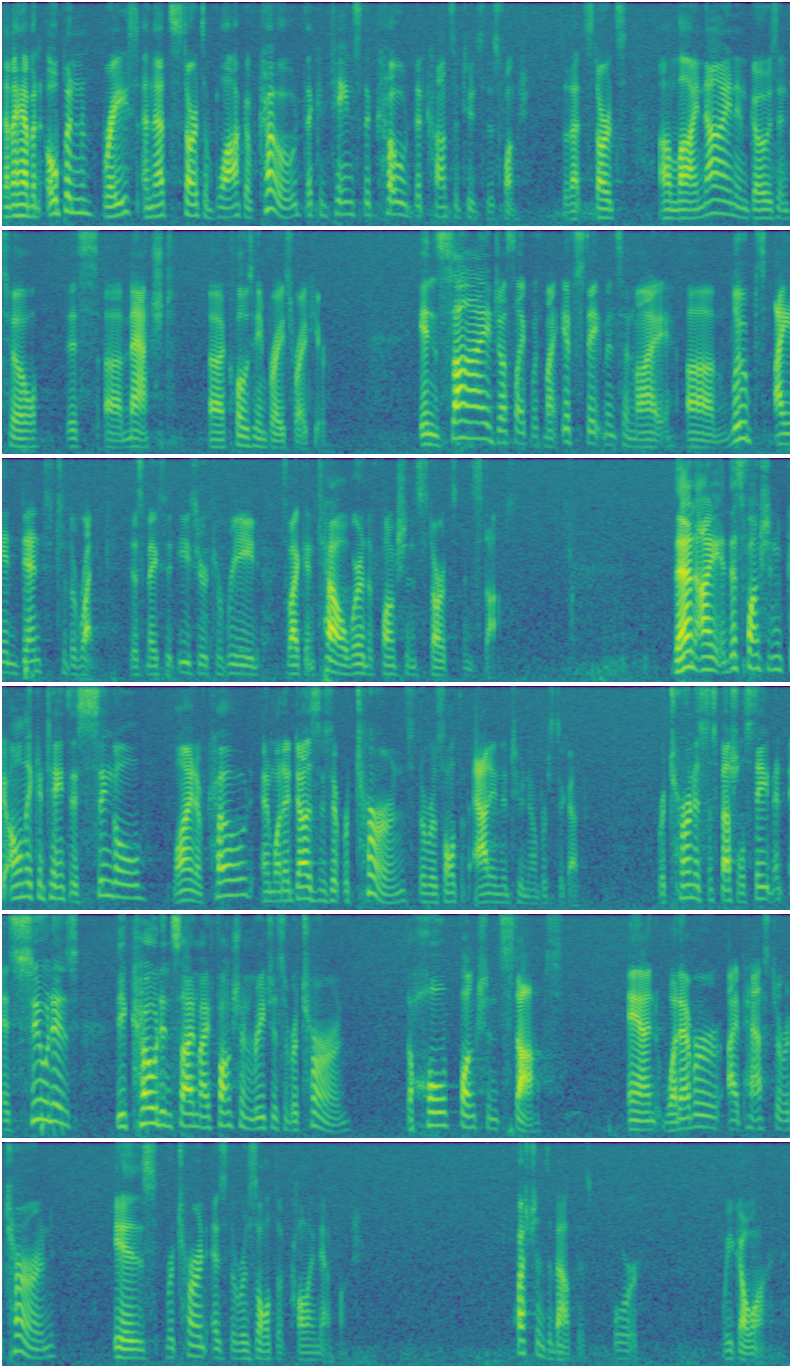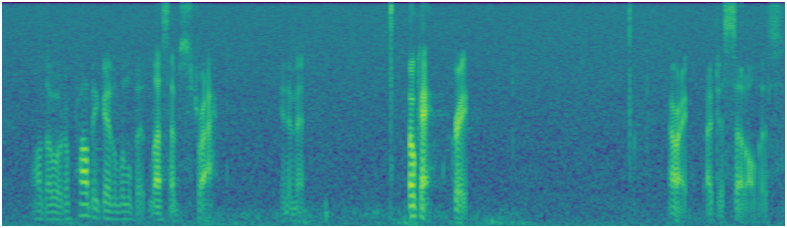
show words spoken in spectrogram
Then I have an open brace, and that starts a block of code that contains the code that constitutes this function. So that starts on line nine and goes until this uh, matched uh, closing brace right here. Inside, just like with my if statements and my um, loops, I indent to the right. This makes it easier to read so I can tell where the function starts and stops. Then I, this function only contains a single line of code, and what it does is it returns the result of adding the two numbers together. Return is a special statement. As soon as the code inside my function reaches a return, the whole function stops. And whatever I pass to return is returned as the result of calling that function. Questions about this before we go on? Although it'll probably get a little bit less abstract in a minute. Okay, great. All right, I just said all this.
